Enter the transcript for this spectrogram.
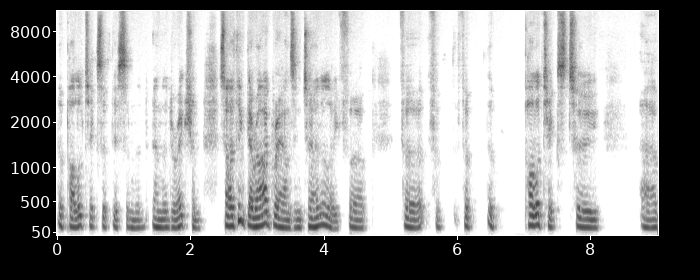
the, politics of this and the, and the direction. So I think there are grounds internally for for for, for the politics to uh,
